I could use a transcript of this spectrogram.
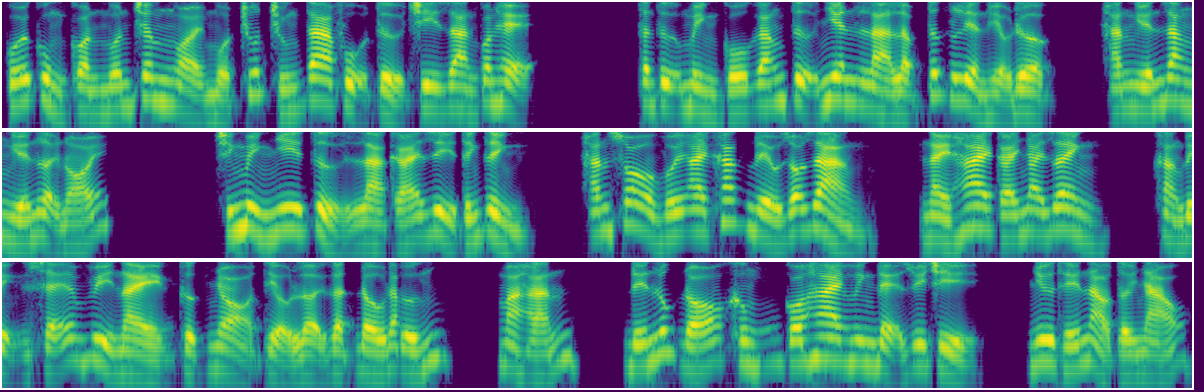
cuối cùng còn muốn châm ngòi một chút chúng ta phụ tử chi gian quan hệ. Tần tự mình cố gắng tự nhiên là lập tức liền hiểu được, hắn nghiến răng nghiến lợi nói. Chính mình nhi tử là cái gì tính tình, hắn so với ai khác đều rõ ràng, này hai cái nhai danh, khẳng định sẽ vì này cực nhỏ tiểu lợi gật đầu đáp ứng, mà hắn, đến lúc đó không có hai huynh đệ duy trì, như thế nào tới nháo.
